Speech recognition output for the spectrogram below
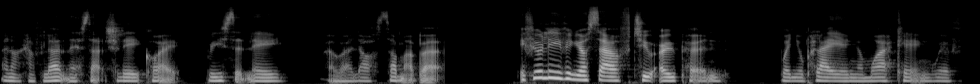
and I have learnt this actually quite recently, uh, last summer, but if you're leaving yourself too open when you're playing and working with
